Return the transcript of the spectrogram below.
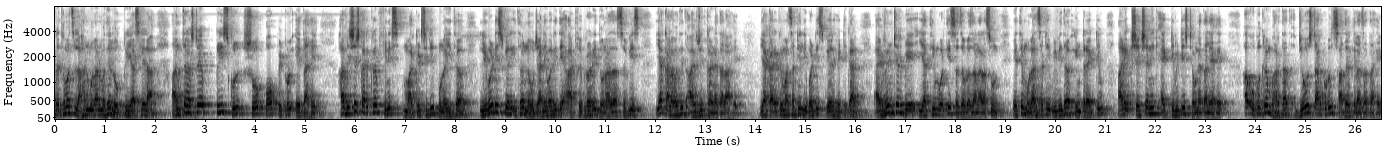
प्रथमच लहान मुलांमध्ये लोकप्रिय असलेला आंतरराष्ट्रीय pre school show Paw Patrol येत आहे. हा विशेष कार्यक्रम फिनिक्स मार्केट सिटी पुणे इथं लिबर्टी स्क्वेअर इथं नऊ जानेवारी ते आठ फेब्रुवारी दोन हजार सव्वीस या कालावधीत आयोजित करण्यात आला आहे. या कार्यक्रमासाठी लिबर्टी स्क्वेअर हे ठिकाण ॲडव्हेंचर बे या थीमवरती सजवलं जाणार असून येथे मुलांसाठी विविध इंटरॅक्टिव्ह आणि शैक्षणिक ॲक्टिव्हिटीज ठेवण्यात आल्या आहेत. हा उपक्रम भारतात जिओ स्टारकडून सादर केला जात आहे.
